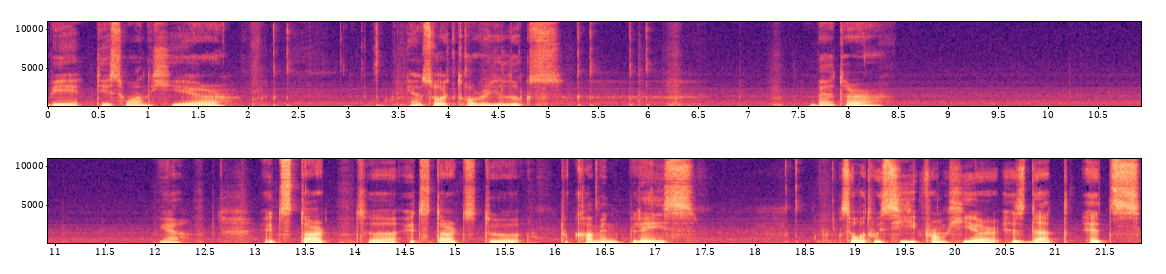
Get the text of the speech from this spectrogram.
be this one here. Yeah so it already looks better? Yeah. It start uh, it starts to to come in place. So what we see from here is that it's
